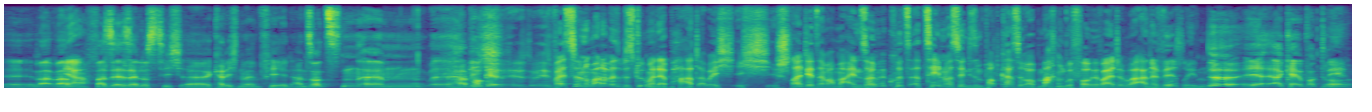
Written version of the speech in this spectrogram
äh, war, war, Ja. war sehr, sehr lustig. Äh, kann ich nur empfehlen. Ansonsten ähm, äh, habe ich. Hauke, äh, weißt du, normalerweise bist du immer der Part, aber ich, ich streite jetzt einfach mal ein. Sollen wir kurz erzählen, was wir in diesem Podcast überhaupt machen, bevor wir weiter über Anne Will reden? Nö, ja, kein Bock drauf.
